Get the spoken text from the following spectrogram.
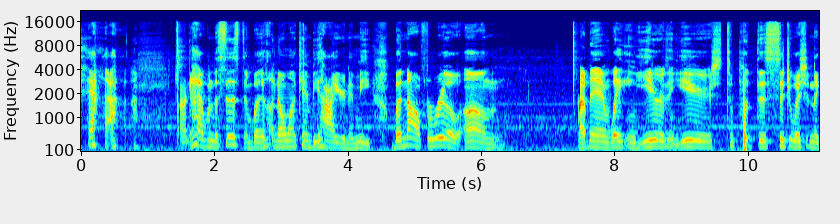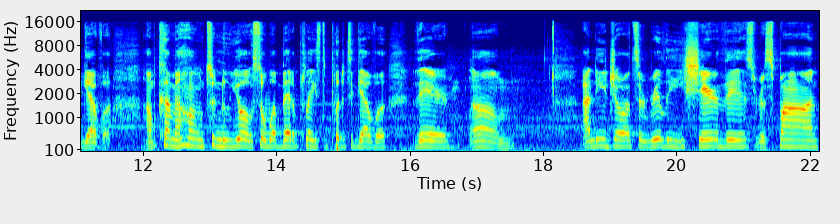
I have an assistant, but no one can be higher than me. But no, for real, um, I've been waiting years and years to put this situation together. I'm coming home to New York, so what better place to put it together there? Um, I need y'all to really share this, respond.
